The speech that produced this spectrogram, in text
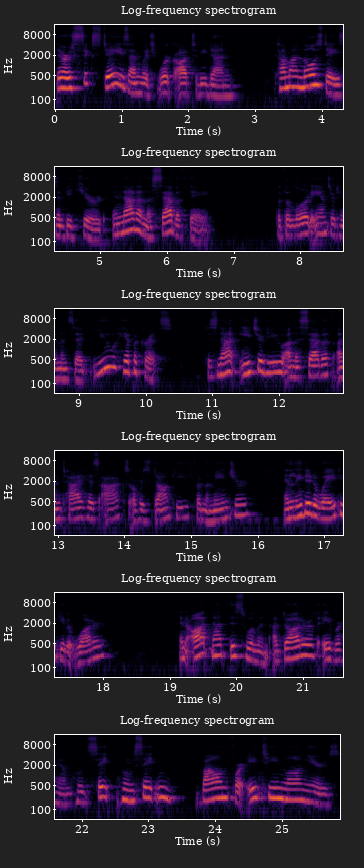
There are six days on which work ought to be done. Come on those days and be cured, and not on the Sabbath day. But the Lord answered him and said, You hypocrites! Does not each of you on the Sabbath untie his ox or his donkey from the manger and lead it away to give it water? And ought not this woman, a daughter of Abraham, whom Satan bound for eighteen long years,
